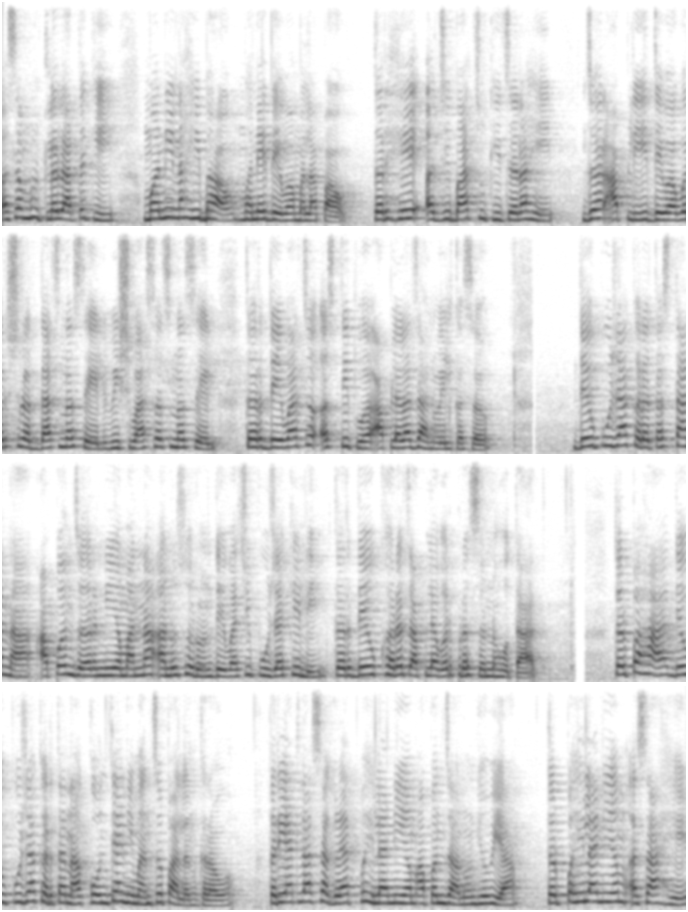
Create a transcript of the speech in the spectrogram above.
असं म्हटलं जातं की मनी नाही भाव म्हणे देवा मला पाव. तर हे अजिबात चुकीचं नाही. जर आपली देवावर श्रद्धाच नसेल विश्वासच नसेल तर देवाचं अस्तित्व आपल्याला जाणवेल कसं? देवपूजा करत असताना आपण जर नियमांना अनुसरून देवाची पूजा केली तर देव खरंच आपल्यावर प्रसन्न होतात. तर पहा देवपूजा करताना कोणत्या नियमांचं पालन करावं? तर यातला सगळ्यात पहिला नियम आपण जाणून घेऊया. तर पहिला नियम असा आहे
